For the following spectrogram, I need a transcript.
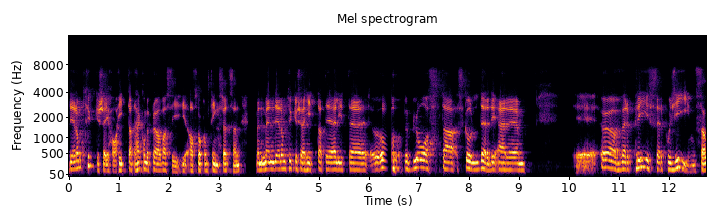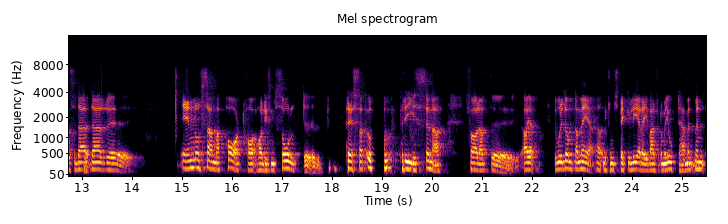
det de tycker sig ha hittat, det här kommer prövas i, av Stockholms tingsrätt sen, men, men det de tycker sig ha hittat det är lite uppblåsta skulder. Det är eh, överpriser på jeans, alltså där, där en och samma part har, har liksom sålt, pressat upp priserna för att, eh, ja, det vore dumt av mig att liksom spekulera i varför de har gjort det här, men, men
